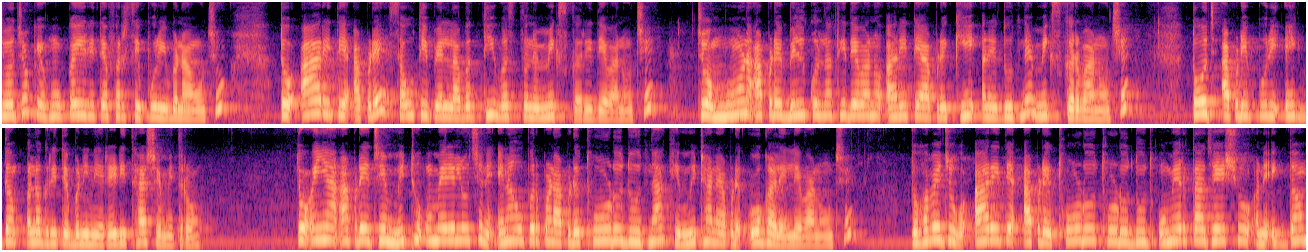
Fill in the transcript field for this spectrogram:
જોજો કે હું કઈ રીતે ફરસી પૂરી બનાવું છું. તો આ રીતે આપણે સૌથી પહેલાં બધી વસ્તુને મિક્સ કરી દેવાનું છે. જો મોણ આપણે બિલકુલ નથી દેવાનું, આ રીતે આપણે ઘી અને દૂધને મિક્સ કરવાનું છે. તો જ આપણી પૂરી એકદમ અલગ રીતે બનીને રેડી થશે મિત્રો. તો અહીંયા આપણે જે મીઠું ઉમેરેલું છે ને, એના ઉપર પણ આપણે થોડું દૂધ નાખી મીઠાને આપણે ઓગાળી લેવાનું છે. તો હવે જુઓ, આ રીતે આપણે થોડું થોડું દૂધ ઉમેરતા જઈશું અને એકદમ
